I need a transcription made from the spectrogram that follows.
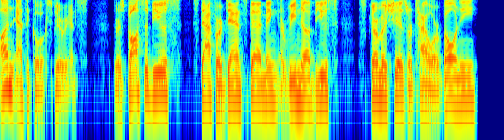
unethical experience. There's boss abuse, staff or dance spamming, arena abuse, skirmishes or Tower of Valni,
